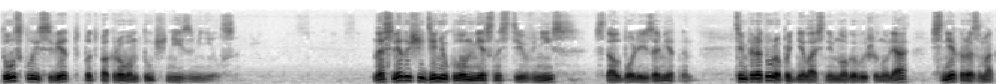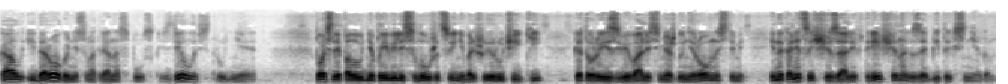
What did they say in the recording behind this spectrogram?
Тусклый свет под покровом туч не изменился. На следующий день уклон местности вниз стал более заметным. Температура поднялась немного выше нуля, Снег размокал, и дорога, несмотря на спуск, сделалась труднее. После полудня появились лужицы и небольшие ручейки, которые извивались между неровностями и, наконец, исчезали в трещинах, забитых снегом.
